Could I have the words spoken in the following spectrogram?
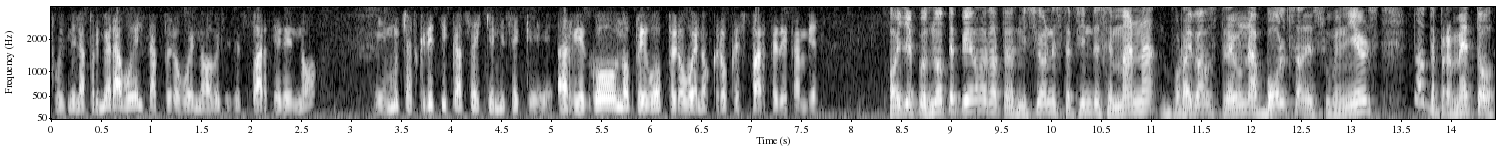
pues ni la primera vuelta, pero bueno, a veces es parte de, ¿no? Eh, muchas críticas. Hay quien dice que arriesgó, no pegó, pero bueno, creo que es parte de también. Oye, pues no te pierdas la transmisión este fin de semana. Por ahí vamos a traer una bolsa de souvenirs. No te prometo,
